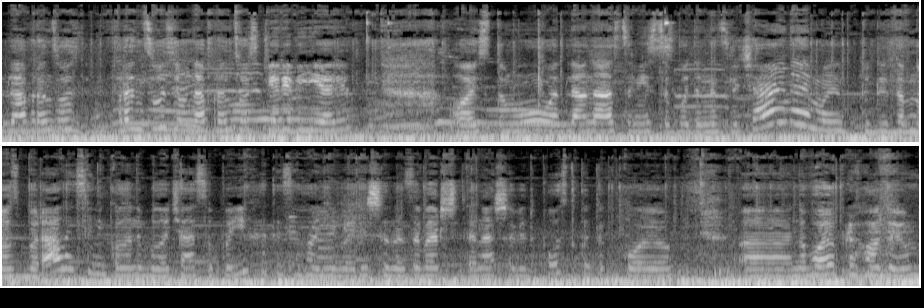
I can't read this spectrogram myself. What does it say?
для француз- французів на французькій рів'єрі. Ось тому для нас це місце буде надзвичайне. Ми туди давно збиралися, ніколи не було часу поїхати. Сьогодні вирішили завершити нашу відпустку такою е, новою пригодою.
